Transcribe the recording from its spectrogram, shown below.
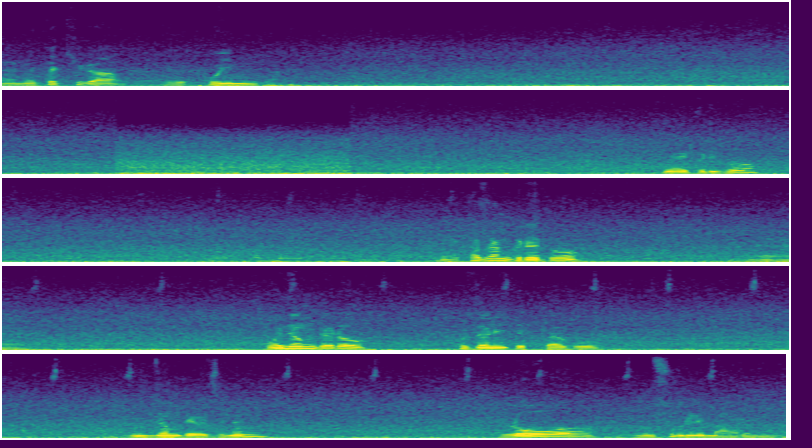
예, 메테키가 예, 보입니다. 네, 그리고 네, 가장 그래도 예, 원형대로 보존이 됐다고 인정되어지는 로어 우스블리 마을입니다.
